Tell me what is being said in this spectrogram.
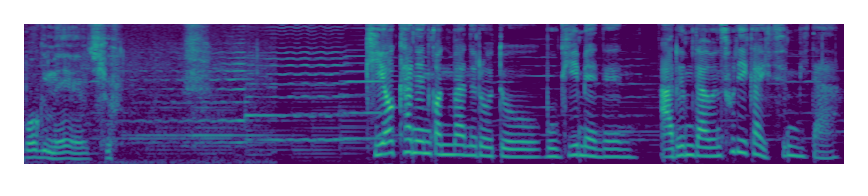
목이 메요 지금. 기억하는 것만으로도 목이 메는 아름다운 소리가 있습니다.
